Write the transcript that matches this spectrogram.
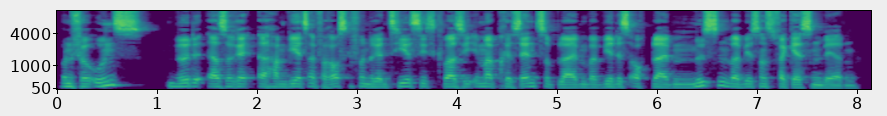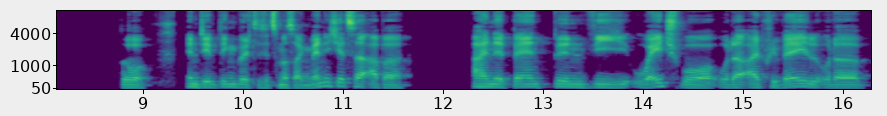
Und für uns würde, also äh, haben wir jetzt einfach rausgefunden, rentiert sich quasi immer präsent zu bleiben, weil wir das auch bleiben müssen, weil wir sonst vergessen werden. So, in dem Ding würde ich das jetzt mal sagen. Wenn ich jetzt aber eine Band bin wie Wage War oder I Prevail oder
